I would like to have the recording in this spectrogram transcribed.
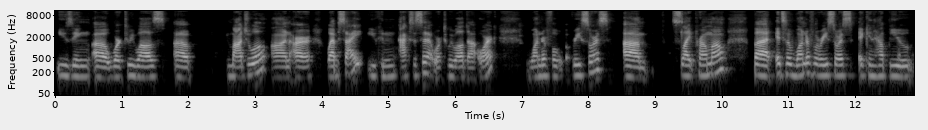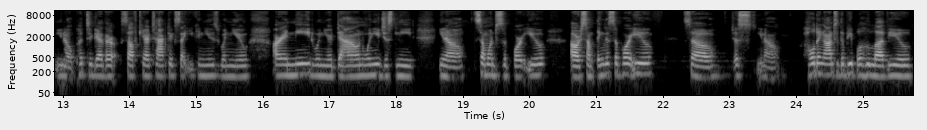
using uh, Work to Be Well's uh, module on our website. You can access it at worktobewell.org. Wonderful resource. Um, slight promo, but it's a wonderful resource. It can help you, you know, put together self-care tactics that you can use when you are in need, when you're down, when you just need, you know, someone to support you or something to support you. So just, you know, holding on to the people who love you,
